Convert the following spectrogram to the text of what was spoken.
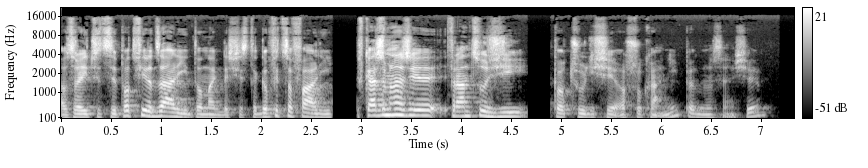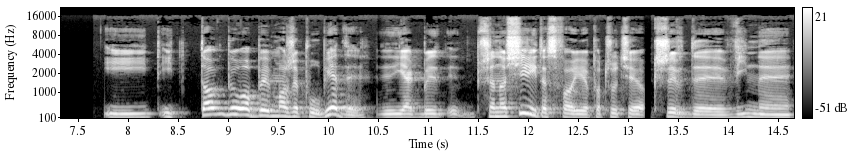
Australijczycy potwierdzali, to nagle się z tego wycofali. W każdym razie Francuzi poczuli się oszukani w pewnym sensie. I, I to byłoby może pół biedy, jakby przenosili to swoje poczucie krzywdy, winy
